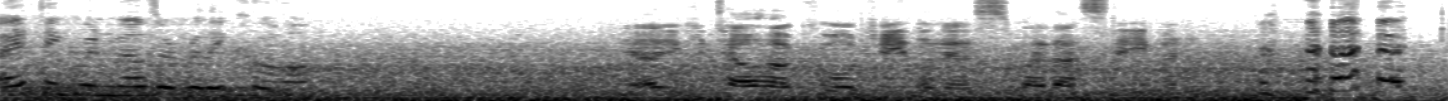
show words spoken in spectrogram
I think windmills are really cool. Yeah, you can tell how cool Katelyn is by that statement.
